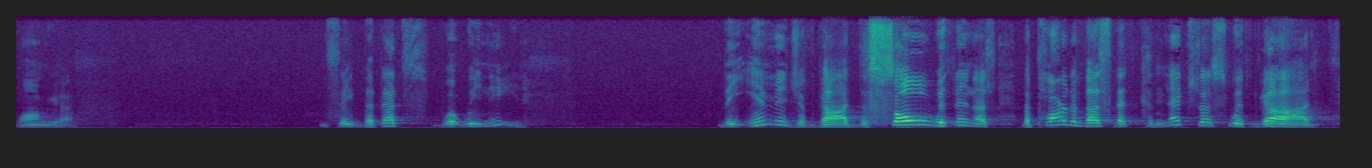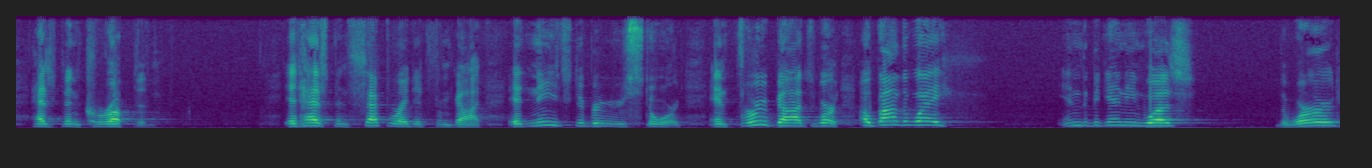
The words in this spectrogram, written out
long ago. You see, but that's what we need. The image of God, the soul within us, the part of us that connects us with God, has been corrupted. It has been separated from God. It needs to be restored. And through God's Word. Oh, by the way, in the beginning was the Word,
